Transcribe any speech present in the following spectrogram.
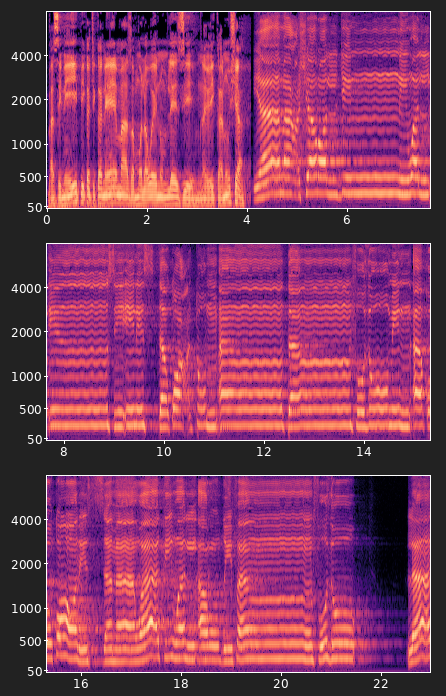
basi ni ipi katika neema za Mola wenu mlezi mnayoikanusha? Ya ma'shara aljinni wal insi والإنس إن استطعتم أن تنفذوا من أقطار السماوات والأرض فانفذوا لا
